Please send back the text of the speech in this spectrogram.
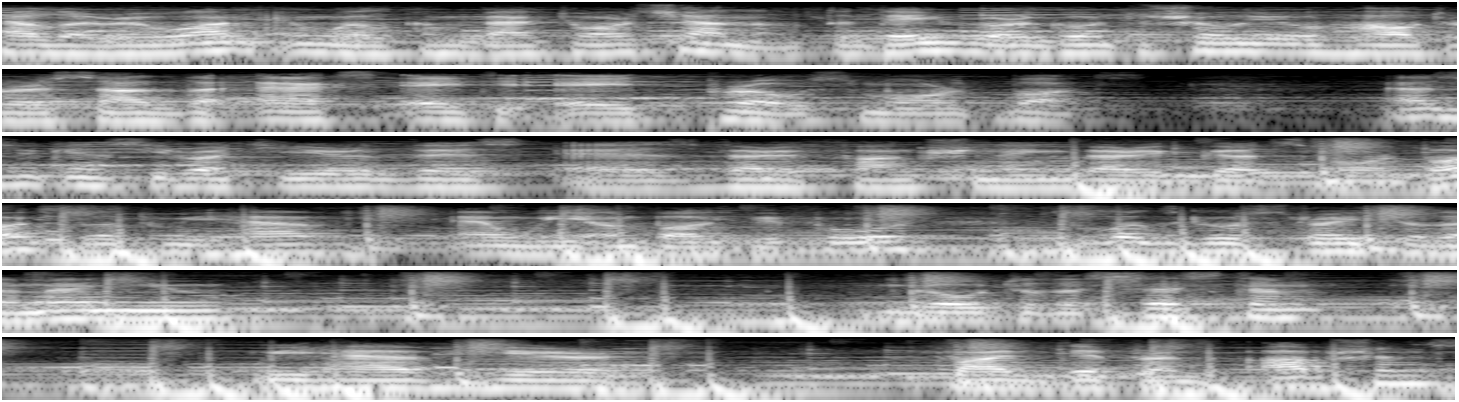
Hello everyone and welcome back to our channel. Today we are going to show you how to reset the X88 Pro Smart Box. As you can see right here, this is very functioning, very good smart box that we have and we unboxed before. So let's go straight to the menu, go to the system. We have here five different options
